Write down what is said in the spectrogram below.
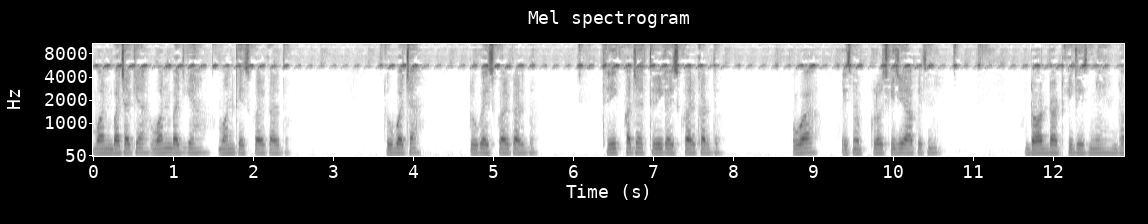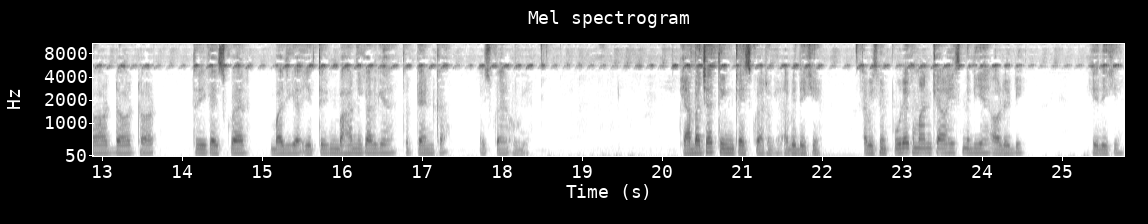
वन बचा क्या? वन बच गया। वन का स्क्वायर कर दो। टू बचा। टू का स्क्वायर कर दो। थ्री बचा। थ्री का स्क्वायर कर दो। हुआ? इसमें क्लोज कीजिए आप इसमें। डॉट डॉट कीजिए इसमें। डॉट डॉट डॉट थ्री का स्क्वायर बच गया। ये तीन बाहर निकल गया तो टेन का स्क्वायर हो गया। क्या बचा? तीन का स्क्वायर हो गया। अभी देखिए। अब इसमें पूरे का मान क्या है? इसमें दिया है ऑलरेडी ये देखिए।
